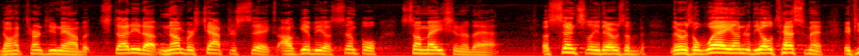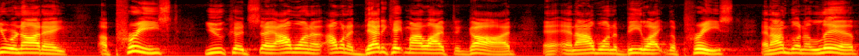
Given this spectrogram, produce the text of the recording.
Don't have to turn to you now, but study it up. Numbers chapter 6. I'll give you a simple summation of that. Essentially, there was a, there was a way under the Old Testament, if you were not a, a priest, you could say, I want to I wanna dedicate my life to God, and, and I want to be like the priest, and I'm going to live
